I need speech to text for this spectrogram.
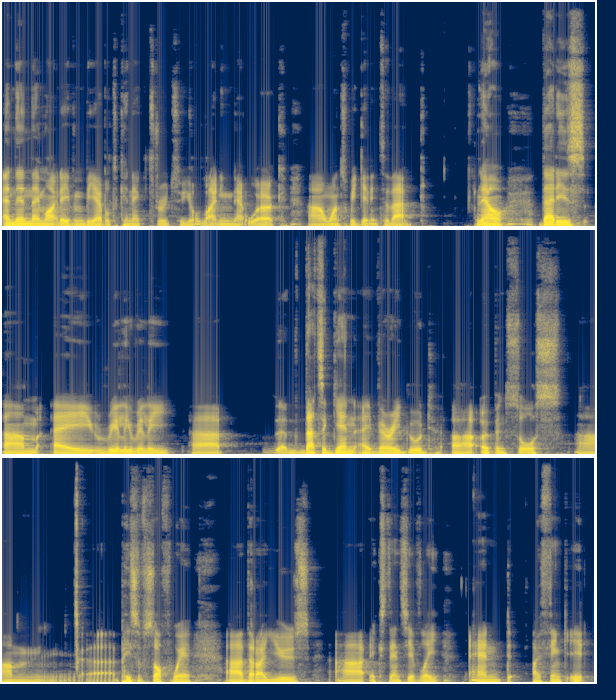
And then they might even be able to connect through to your Lightning Network uh, once we get into that. Now, that is um, a really, really uh, that's again a very good uh, open source um, uh, piece of software uh, that I use uh, extensively, and I think it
